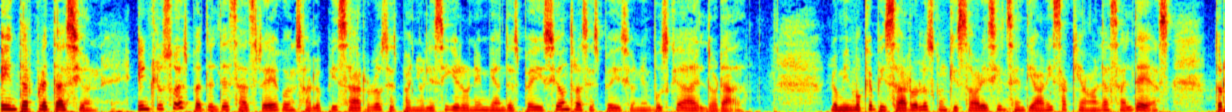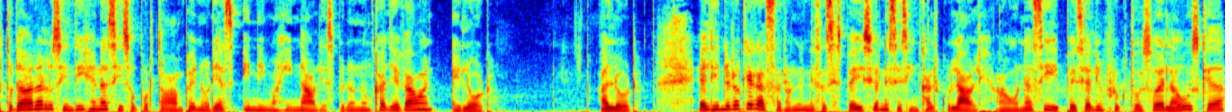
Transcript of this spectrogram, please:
Interpretación. Incluso después del desastre de Gonzalo Pizarro, los españoles siguieron enviando expedición tras expedición en búsqueda del dorado. Lo mismo que Pizarro, los conquistadores incendiaban y saqueaban las aldeas, torturaban a los indígenas y soportaban penurias inimaginables, pero nunca llegaban el oro. Al oro. El dinero que gastaron en esas expediciones es incalculable. Aún así, pese al infructuoso de la búsqueda,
